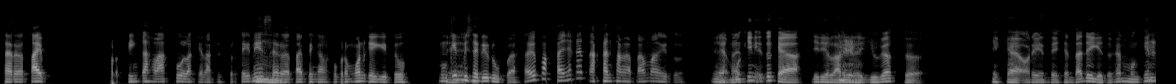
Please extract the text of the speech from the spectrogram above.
stereotype tingkah laku laki-laki seperti ini, Hmm. stereotype tingkah laku perempuan kayak gitu. Mungkin Iya, bisa dirubah, tapi faktanya kan akan sangat lama gitu. ya, ya kan? mungkin itu kayak jadi lari juga ke ya kayak orientation tadi gitu kan mungkin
